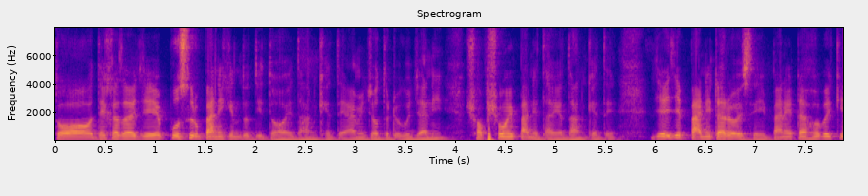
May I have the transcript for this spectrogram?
তো দেখা যায় যে প্রচুর পানি কিন্তু দিতে হয় ধান খেতে, আমি যতটুকু জানি, সবসময় পানি থাকে ধান খেতে। যে যে পানিটা রয়েছে, এই পানিটা হবে কি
